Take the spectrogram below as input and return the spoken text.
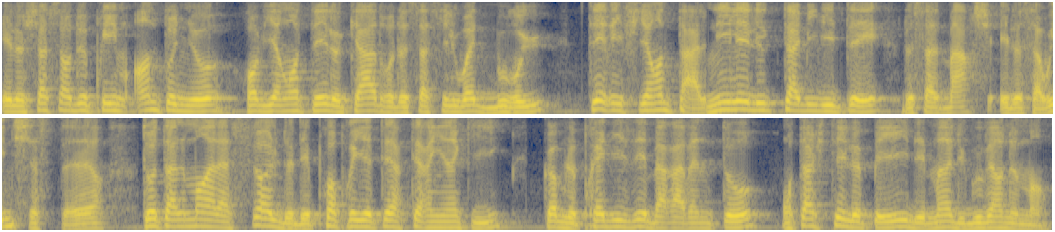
et le chasseur de primes Antonio revient hanter le cadre de sa silhouette bourrue, terrifiante par l'inéluctabilité de sa marche et de sa Winchester, totalement à la solde des propriétaires terriens qui, comme le prédisait Baravento, ont acheté le pays des mains du gouvernement.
